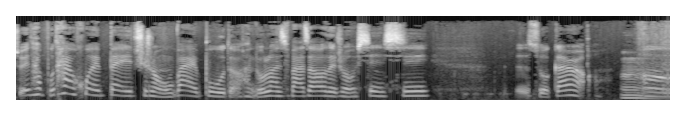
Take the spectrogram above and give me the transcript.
所以他不太会被这种外部的很多乱七八糟的这种信息呃所干扰。嗯嗯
